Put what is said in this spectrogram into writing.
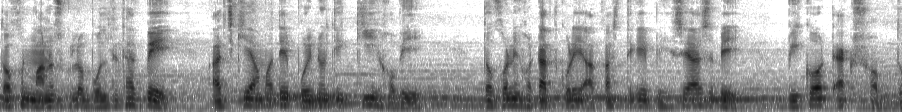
তখন মানুষগুলো বলতে থাকবে, আজকে আমাদের পরিণতি কি হবে? তখনই হঠাৎ করে আকাশ থেকে ভেসে আসবে বিকট এক শব্দ।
